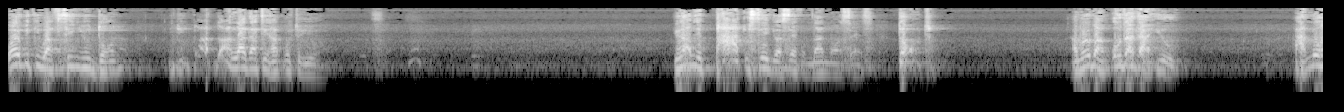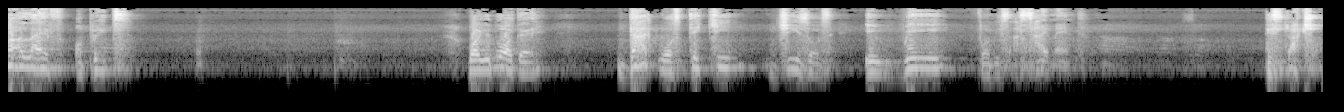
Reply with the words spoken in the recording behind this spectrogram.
Well, everything we have seen you done, don't allow that to happen to you. You have the power to save yourself from that nonsense. Don't. I remember I'm older than you. I know how life operates. But you know what? Eh? That was taking Jesus away from his assignment. Distraction.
